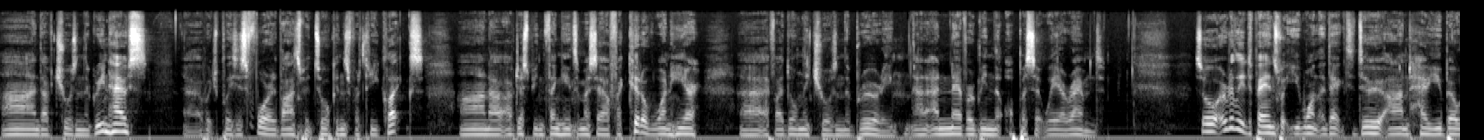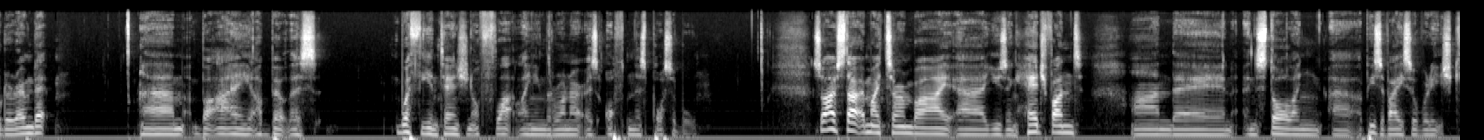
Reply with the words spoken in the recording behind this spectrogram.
and I've chosen the greenhouse. Uh, which places four advancement tokens for three clicks. And I, have just been thinking to myself, I could have won here uh, if I'd only chosen the brewery, and, and never been the opposite way around. So it really depends what you want the deck to do and how you build around it. Um, but I have built this with the intention of flatlining the runner as often as possible. So I've started my turn by uh, using Hedge Fund and then installing uh, a piece of ice over HQ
